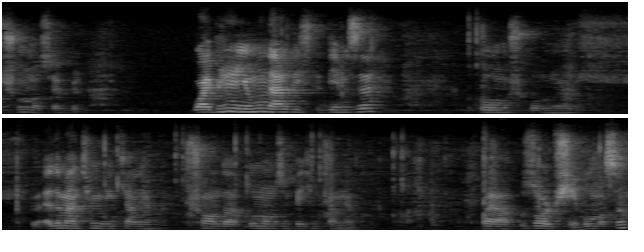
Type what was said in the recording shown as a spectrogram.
Şunu nasıl yapıyorum? Vibranium'u nerede istediğimizi bulmuş bulunuyoruz. Adamantium imkanı yok. Şu anda bulmamızın pek imkanı yok. Bayağı zor bir şey bulması.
